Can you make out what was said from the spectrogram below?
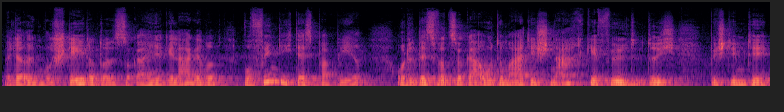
weil da irgendwo steht oder das sogar hier gelagert wird, wo finde ich das Papier? Oder das wird sogar automatisch nachgefüllt durch bestimmte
